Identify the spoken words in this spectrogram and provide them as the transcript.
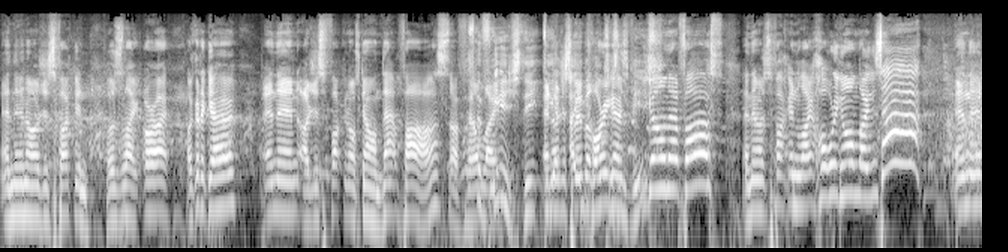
And then I was just fucking, I was like, all right, I gotta go. And then I just fucking, I was going that fast. I felt the like, you- do and I just remember Laurie goes, of the? "You going that fast?" And then I was fucking like holding on like this, ah! And then,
